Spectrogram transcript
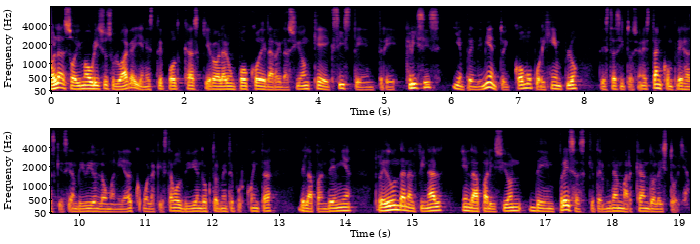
Hola, soy Mauricio Zuluaga y en este podcast quiero hablar un poco de la relación que existe entre crisis y emprendimiento y cómo, por ejemplo, de estas situaciones tan complejas que se han vivido en la humanidad como la que estamos viviendo actualmente por cuenta de la pandemia, redundan al final en la aparición de empresas que terminan marcando la historia.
